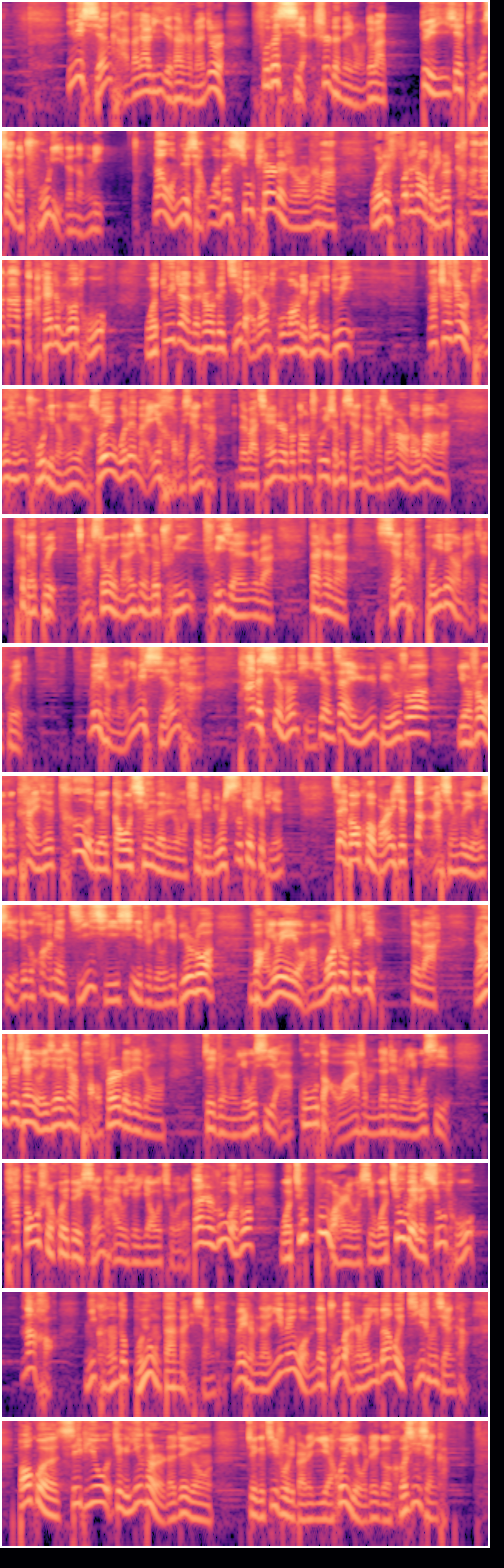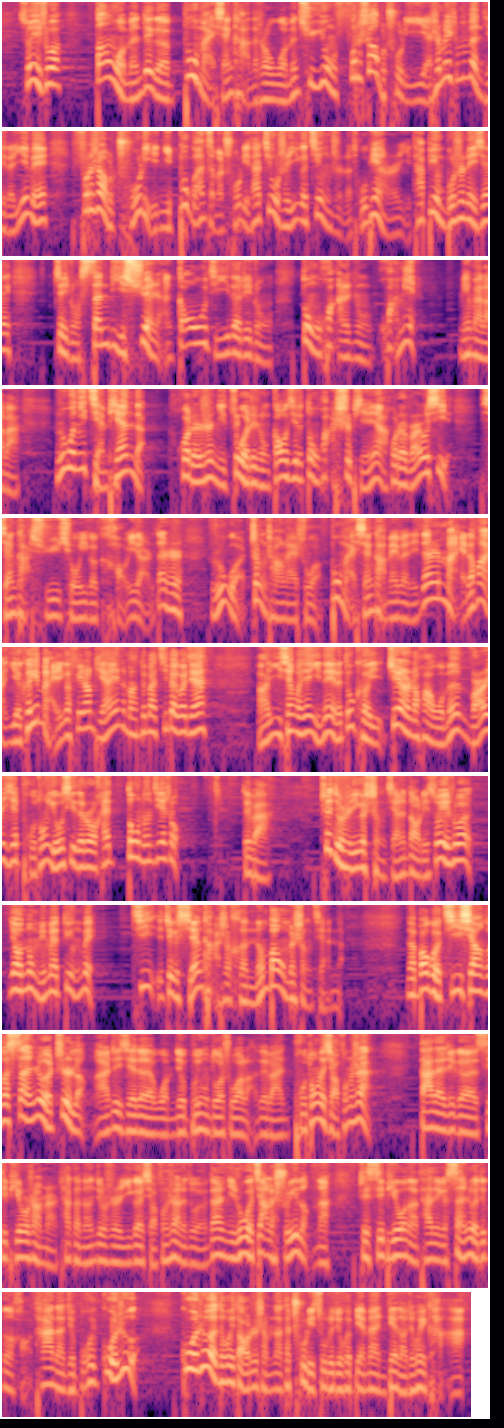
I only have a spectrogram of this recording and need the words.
因为显卡大家理解它是什么呀？就是负责显示的那种，对吧？对一些图像的处理的能力。那我们就想，我们修片儿的时候是吧？我这 Photoshop 里边咔咔咔打开这么多图，我堆栈的时候这几百张图往里边一堆，那这就是图形处理能力啊，所以我得买一好显卡，对吧？前一阵不是刚出一什么显卡吗？型号我都忘了，特别贵啊，所有男性都垂垂涎是吧？但是呢，显卡不一定要买最贵的，为什么呢？因为显卡它的性能体现在于，比如说有时候我们看一些特别高清的这种视频，比如 4K 视频，再包括玩一些大型的游戏，这个画面极其细致的游戏，比如说网游也有啊，魔兽世界，对吧？然后之前有一些像跑分的这种这种游戏啊，孤岛啊什么的这种游戏。它都是会对显卡有一些要求的，但是如果说我就不玩游戏，我就为了修图，那好，你可能都不用单买显卡，为什么呢？因为我们的主板上面一般会集成显卡，包括 CPU 这个英特尔的这种这个技术里边呢，也会有这个核心显卡。所以说，当我们这个不买显卡的时候，我们去用 Photoshop 处理也是没什么问题的，因为 Photoshop 处理你不管怎么处理，它就是一个静止的图片而已，它并不是那些这种 3D 渲染高级的这种动画的这种画面，明白了吧？如果你剪片的，或者是你做这种高级的动画视频呀，或者玩游戏，显卡需求一个好一点的。但是如果正常来说，不买显卡没问题，但是买的话也可以买一个非常便宜的嘛，对吧？几百块钱，啊，一千块钱以内的都可以。这样的话，我们玩一些普通游戏的时候还都能接受，对吧？这就是一个省钱的道理。所以说要弄明白定位，机这个显卡是很能帮我们省钱的。那包括机箱和散热制冷啊这些的，我们就不用多说了，对吧？普通的小风扇。搭在这个 CPU 上面，它可能就是一个小风扇的作用。但是你如果加了水冷呢，这 CPU 呢，它这个散热就更好，它呢就不会过热。过热就会导致什么呢？它处理速度就会变慢，你电脑就会卡。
